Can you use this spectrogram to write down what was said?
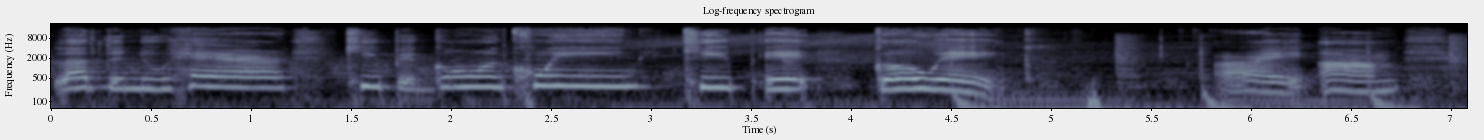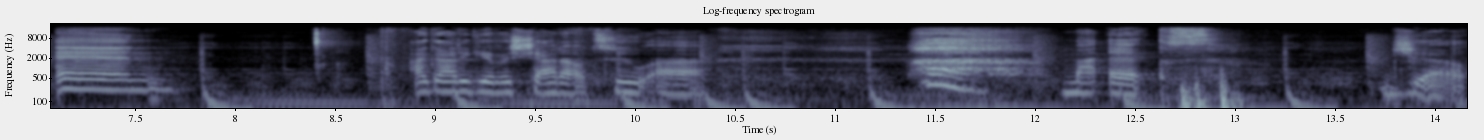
Love the new hair. Keep it going, queen. Keep it going. All right. Um, and I got to give a shout out to uh, my ex, Joe.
